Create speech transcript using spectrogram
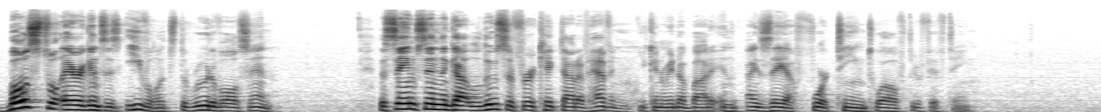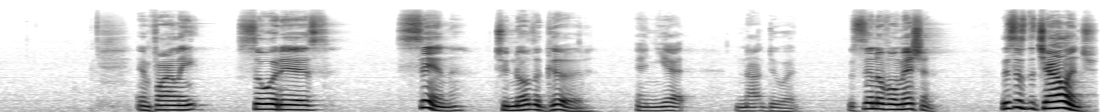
Boastful arrogance is evil, it's the root of all sin. The same sin that got Lucifer kicked out of heaven. You can read about it in Isaiah 14 12 through 15. And finally, so it is sin to know the good and yet not do it. The sin of omission. This is the challenge.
